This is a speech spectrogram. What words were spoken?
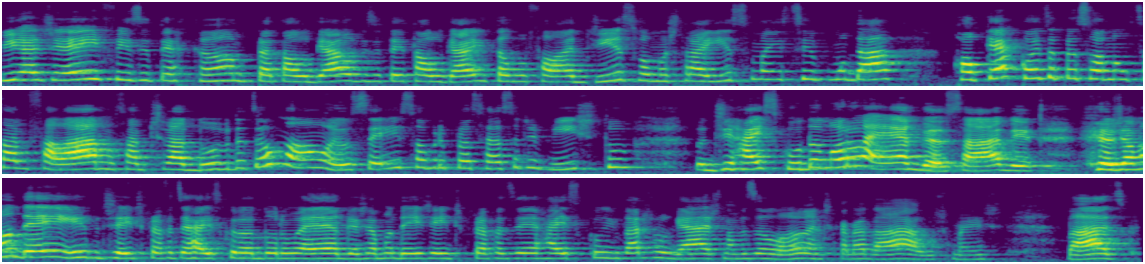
viajei, fiz intercâmbio para tal lugar, eu visitei tal lugar, então vou falar disso, vou mostrar isso, mas se mudar qualquer coisa a pessoa não sabe falar, não sabe tirar dúvidas, eu não, eu sei sobre o processo de visto de high school da Noruega, sabe? Eu já mandei gente para fazer high school na Noruega, já mandei gente para fazer high school em vários lugares, Nova Zelândia, Canadá, os mais básicos.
